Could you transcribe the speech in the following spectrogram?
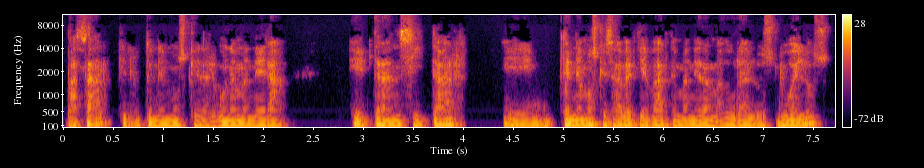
pasar, que lo tenemos que de alguna manera eh, transitar. Eh, tenemos que saber llevar de manera madura los duelos,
